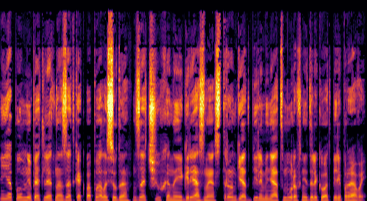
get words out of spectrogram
Я помню пять лет назад, как попала сюда, зачуханная и грязная. Стронги отбили меня от муров недалеко от переправы.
